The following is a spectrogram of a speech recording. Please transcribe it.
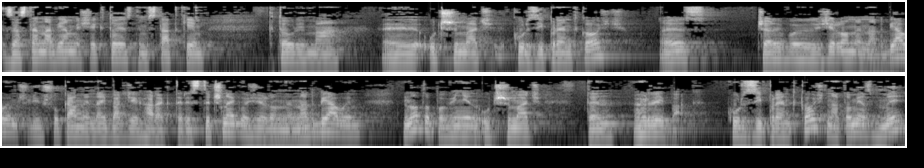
Zastanawiamy się, kto jest tym statkiem, który ma y, utrzymać kurs i prędkość. To jest zielone nad białym, czyli szukamy najbardziej charakterystycznego, zielone nad białym. No to powinien utrzymać ten rybak kurs i prędkość, natomiast my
